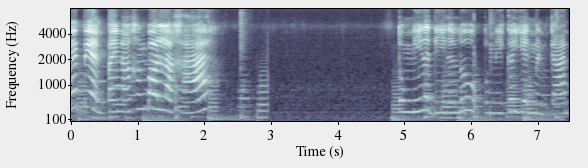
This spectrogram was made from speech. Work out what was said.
ไม่เปลี่ยนไปนอนข้างบนเหรอคะ ตรงนี้ละดีแล้วลูก ตรงนี้ก็เย็นเหมือนกัน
